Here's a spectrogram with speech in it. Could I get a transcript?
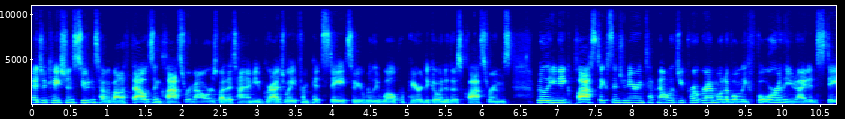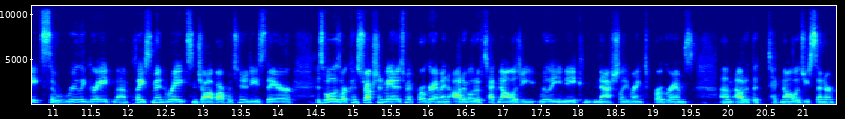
Education students have about a thousand classroom hours by the time you graduate from Pitt State. So you're really well prepared to go into those classrooms. Really unique plastics engineering technology program, one of only four in the United States. So really great uh, placement rates and job opportunities there, as well as our construction management program and automotive technology, really unique nationally ranked programs um, out at the Technology Center.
